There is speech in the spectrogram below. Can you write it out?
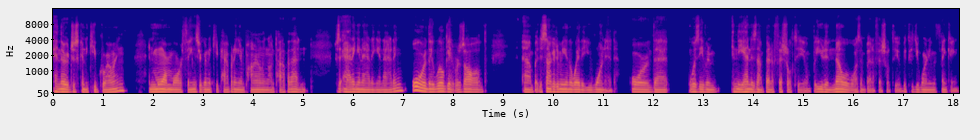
and they're just going to keep growing and more and more things are going to keep happening and piling on top of that and just adding and adding and adding or they will get resolved uh, but it's not going to be in the way that you wanted or that was even in the end is not beneficial to you, but you didn't know it wasn't beneficial to you because you weren't even thinking.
